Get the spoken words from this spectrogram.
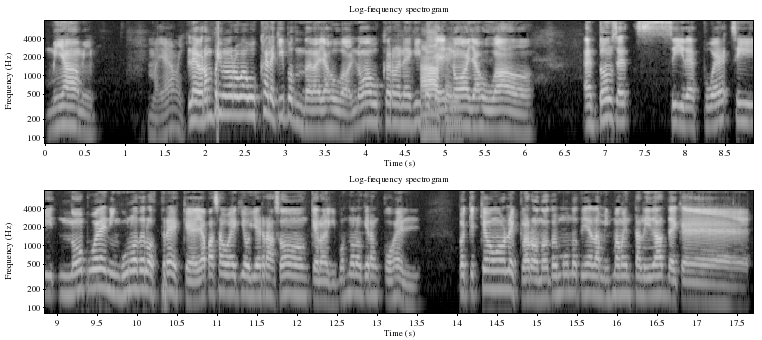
Miami. Miami. LeBron primero va a buscar el equipo donde él haya jugado. Él no va a buscar un equipo Ah, que él no haya jugado. Entonces, si después, si no puede ninguno de los tres, que haya pasado X o Y razón, que los equipos no lo quieran coger, porque es que vamos a hablar claro, no todo el mundo tiene la misma mentalidad de que,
